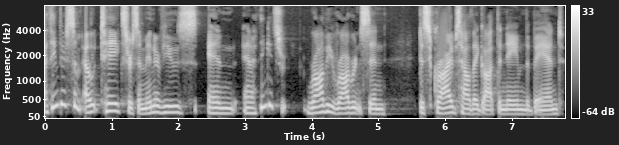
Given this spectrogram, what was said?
I think there's some outtakes or some interviews, and and I think it's Robbie Robertson describes how they got the name the band,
